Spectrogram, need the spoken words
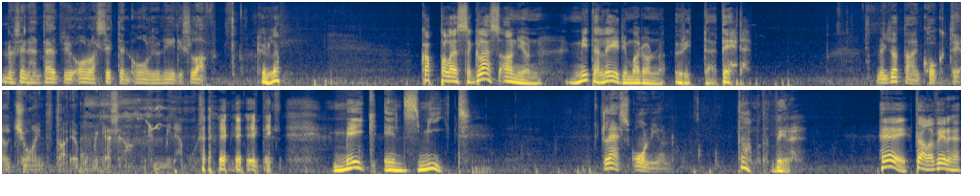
No senhän täytyy olla sitten All You Need Is Love. Kyllä. Kappaleessa Glass Onion, mitä Lady Madonna yrittää tehdä? No jotain cocktail joint tai joku, mikä se on. En minä muista. Make ends meet. Glass Onion. Tämä on muuten virhe. Hei, täällä on virhe.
